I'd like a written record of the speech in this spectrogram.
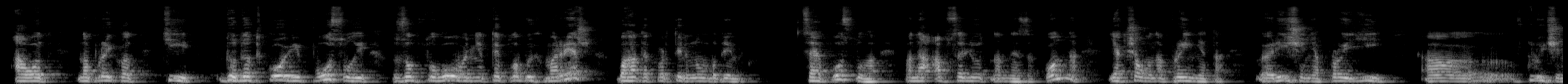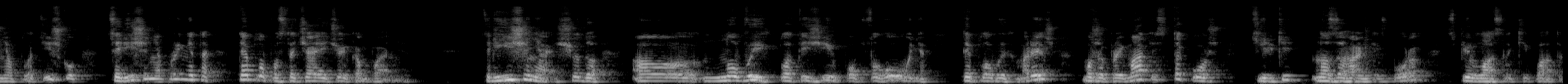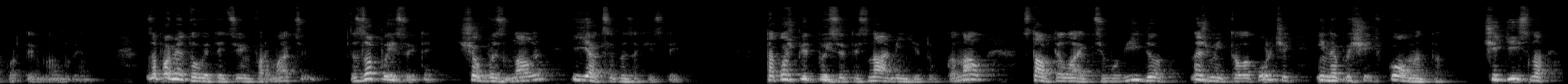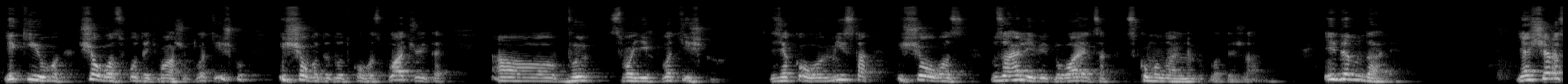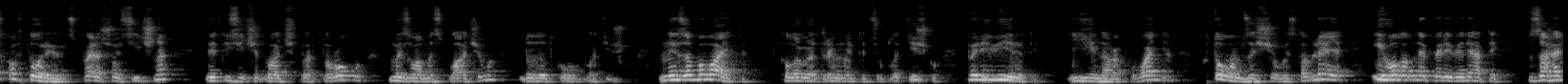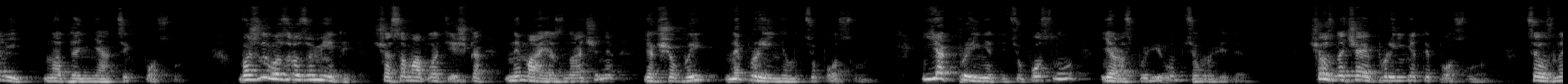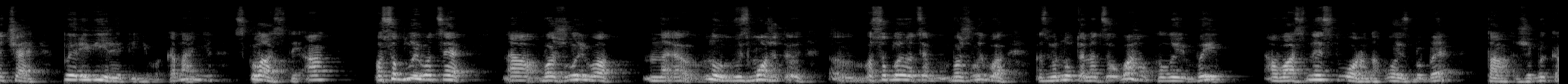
А от, наприклад, ті додаткові послуги з обслуговування теплових мереж багатоквартирному будинку, ця послуга вона абсолютно незаконна, якщо вона прийнята е, рішення про її включення в платіжку, це рішення прийнято теплопостачаючою компанією. Це рішення щодо нових платежів по обслуговуванню теплових мереж може прийматися також тільки на загальних зборах співвласників багатоквартирного будинку. Запам'ятовуйте цю інформацію, записуйте, щоб ви знали, як себе захистити. Також підписуйтесь на мій YouTube канал, ставте лайк цьому відео, нажміть колокольчик і напишіть в коментах, чи дійсно які, що у вас входить в вашу платіжку і що ви додатково сплачуєте а, в своїх платіжках, з якого міста і що у вас взагалі відбувається з комунальними платежами. Ідемо далі. Я ще раз повторюю: з 1 січня 2024 року ми з вами сплачуємо додаткову платіжку. Не забувайте, коли ви отримаєте цю платіжку, перевірити її нарахування, хто вам за що виставляє, і головне перевіряти взагалі надання цих послуг. Важливо зрозуміти, що сама платіжка не має значення, якщо ви не прийняли цю послугу. Як прийняти цю послугу, я розповім вам в цьому відео. Що означає прийняти послугу? Це означає перевірити її виконання, скласти акт. Особливо це важливо, ну, ви зможете, е, особливо це важливо звернути на це увагу, коли ви, у вас не створено ОСББ та ЖБК.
